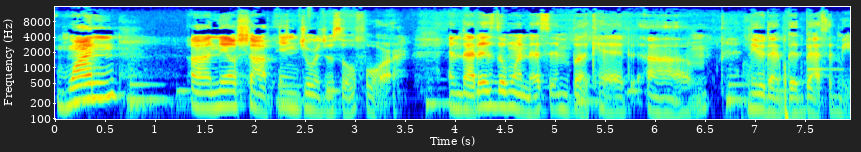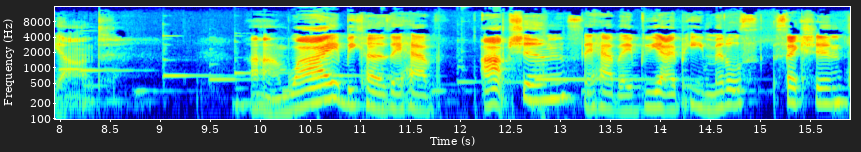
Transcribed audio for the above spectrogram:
one uh, nail shop in Georgia so far, and that is the one that's in Buckhead um, near that Bed Bath and Beyond. Um, why? Because they have options. They have a VIP middle section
